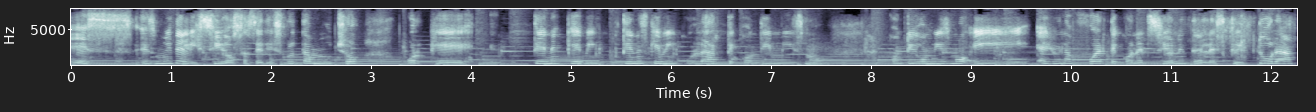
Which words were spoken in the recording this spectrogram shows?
es, es muy deliciosa, se disfruta mucho porque tiene que, tienes que vincularte con ti mismo contigo mismo y hay una fuerte conexión entre la escritura,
